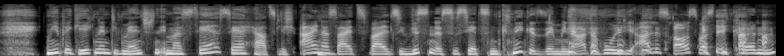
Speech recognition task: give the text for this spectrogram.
Mir begegnen die Menschen immer sehr, sehr herzlich. Einerseits, weil sie wissen, es ist jetzt ein Knicke-Seminar, da holen die alles raus, was die können.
